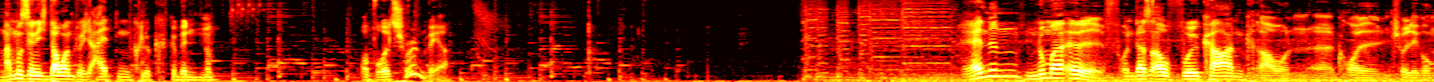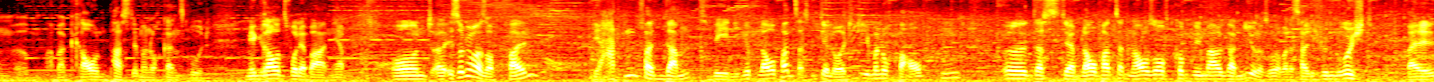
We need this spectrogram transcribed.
man muss ja nicht dauernd durch alten Glück gewinnen, ne? Obwohl es schön wäre. Rennen Nummer 11. Und das auf Vulkangrauen. Äh, Grollen, Entschuldigung. Ähm, aber Grauen passt immer noch ganz gut. Mir graut's vor der Bahn, ja. Und äh, ist euch mir was aufgefallen? Wir hatten verdammt wenige blaue Panzer. Es gibt ja Leute, die immer noch behaupten, äh, dass der blaue Panzer genauso oft kommt wie Mario Kart oder so. Aber das halte ich für ein Gerücht. Weil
